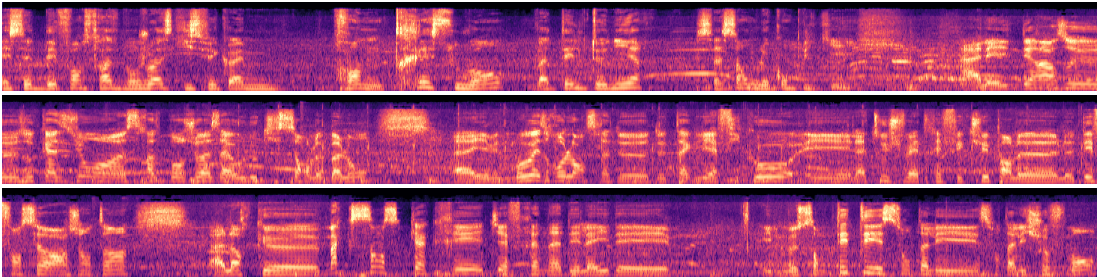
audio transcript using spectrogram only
Et cette défense strasbourgeoise qui se fait quand même prendre très souvent, va-t-elle tenir? Ça semble compliqué. Allez, une des rares occasions euh, strasbourgeoises à Oulu qui sort le ballon. Euh, il y avait une mauvaise relance de, Tagliafico et la touche va être effectuée par le, le défenseur argentin. Alors que Maxence Cacré, Jeffrey Adelaide et il me semble Tété sont à les- sont à l'échauffement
